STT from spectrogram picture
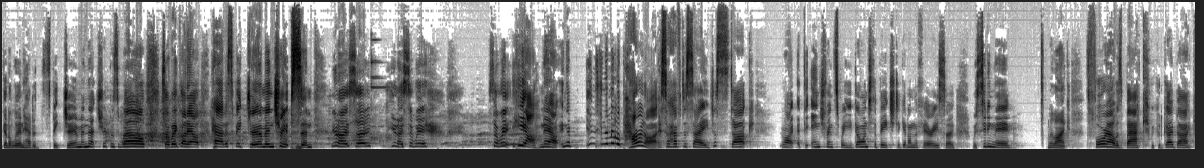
going to learn how to speak German that trip as well. So we've got our how to speak German trips and, you know, so, you know, so we're, so we're here now in the in, in the middle of paradise, I have to say, just stuck right at the entrance where you go onto the beach to get on the ferry. So we're sitting there. We're like, it's four hours back. We could go back,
